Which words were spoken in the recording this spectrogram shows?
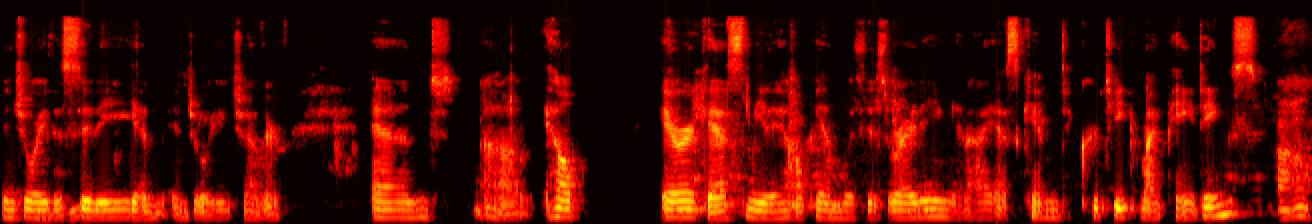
enjoy the city and enjoy each other and uh, help. Eric asked me to help him with his writing, and I asked him to critique my paintings. Oh.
